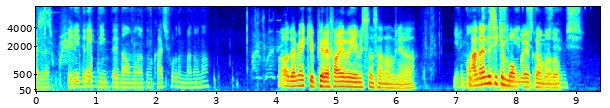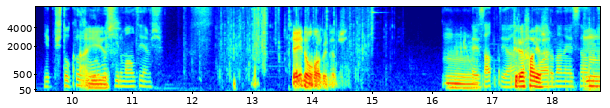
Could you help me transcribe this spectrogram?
Öyle. Beni direkt dinkledi amına koyayım. Kaç vurdum ben ona? O demek ki Prefire'ı yemişsin sen onun ya. 26 Ananı yemiş, sikim bombayı 79 kıramadım. yemiş. 79 Ha, vurmuş iyiyiz. 26 yemiş. Şey de olabilir. Hmm. HS attı ya. Prefire. Bu aradan HS attı. Hmm.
